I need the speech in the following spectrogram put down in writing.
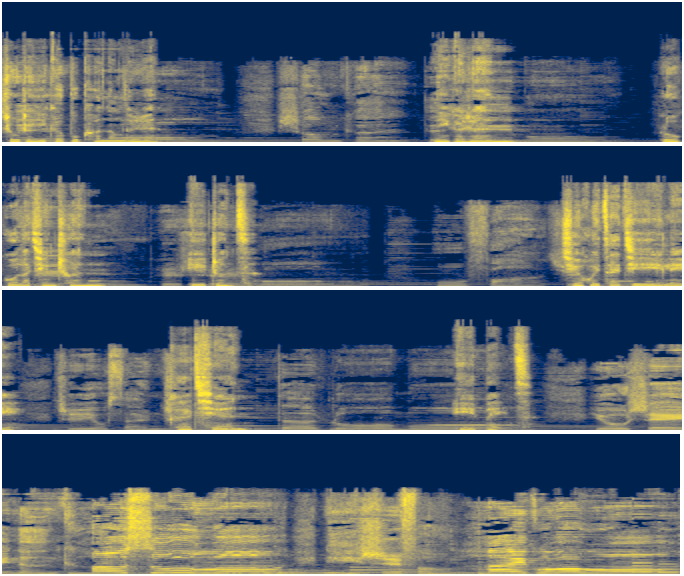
住着一个不可能的人，那个人路过了青春一阵子，却会在记忆里搁浅一辈子。有谁能告诉我，你是否爱过我？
